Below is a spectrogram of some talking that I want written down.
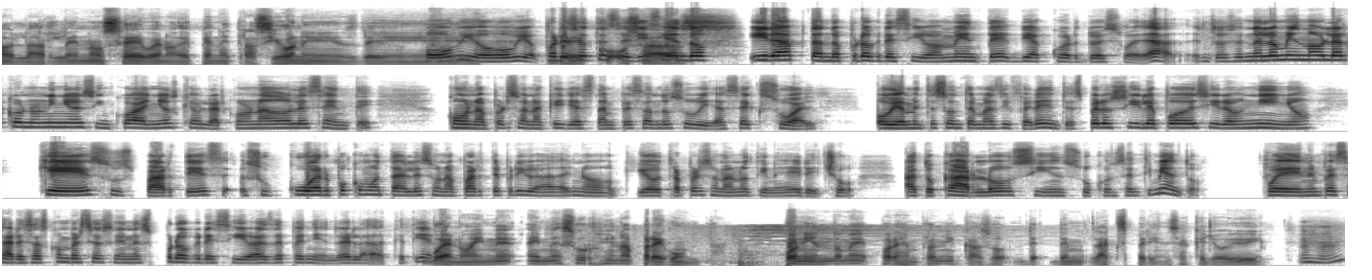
hablarle, no sé, bueno, de penetraciones, de... Obvio, obvio. Por eso te estoy diciendo ir adaptando progresivamente de acuerdo a su edad. Entonces no es lo mismo hablar con un niño de 5 años que hablar con un adolescente, con una persona que ya está empezando su vida sexual. Obviamente son temas diferentes, pero sí le puedo decir a un niño que sus partes, su cuerpo como tal es una parte privada y no que otra persona no tiene derecho a tocarlo sin su consentimiento. Pueden empezar esas conversaciones progresivas dependiendo de la edad que tienen. Bueno, ahí me, ahí me surge una pregunta, poniéndome, por ejemplo, en mi caso, de, de la experiencia que yo viví.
